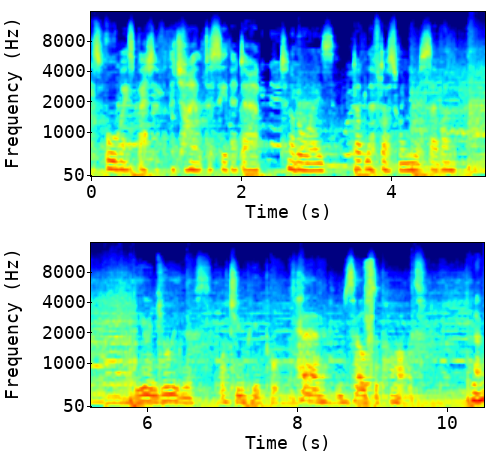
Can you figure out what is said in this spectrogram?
It's always better for the child to see their dad. Not always. Dad left us when you were seven. You enjoy this, watching people tear themselves apart. No,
